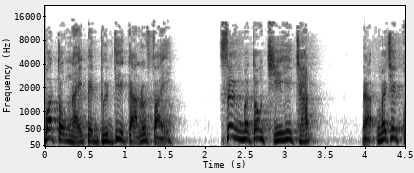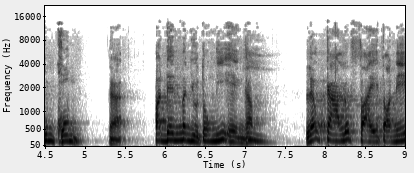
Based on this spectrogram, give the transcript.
ว่าตรงไหนเป็นพื้นที่การรถไฟ ซึ่งมันต้องชี้ให้ชัดนะไม่ใช่คุมคุมๆนะประเด็นมันอยู่ตรงนี้เองครับ แล้วการรถไฟตอนนี้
